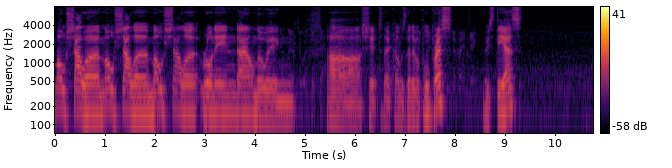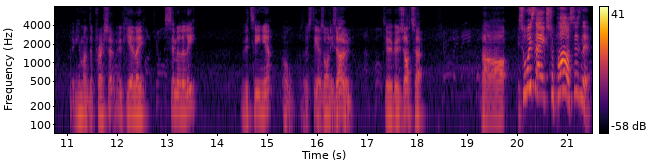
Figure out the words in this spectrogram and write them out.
Mo Salah, Mo Salah, Mo Salah running down the wing. Ah, shit. There comes the Liverpool press. Luis Diaz. Putting him under pressure. Mukiele similarly. Vitinha. Oh, Luis Diaz on his own. Diogo Jota. Oh, it's always that extra pass, isn't it?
